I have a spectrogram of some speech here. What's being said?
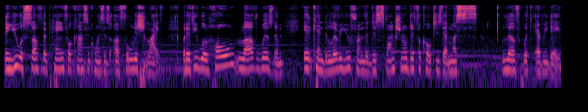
then you will suffer the painful consequences of foolish life. But if you will hold love wisdom, it can deliver you from the dysfunctional difficulties that must live with every day.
